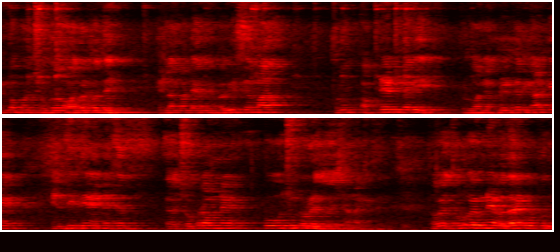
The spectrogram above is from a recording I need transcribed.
એમાં પણ છોકરાઓ આગળ વધે એટલા માટે અમે ભવિષ્યમાં થોડુંક અપડેટ કરી, થોડું આને અપડેટ કરી, કારણ કે એનસીસી એનએસએસ છોકરાઓને બહુ ઓછું નોલેજ હોય છે આના વિશે. તો હવે થોડું એમને વધારે પડતું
